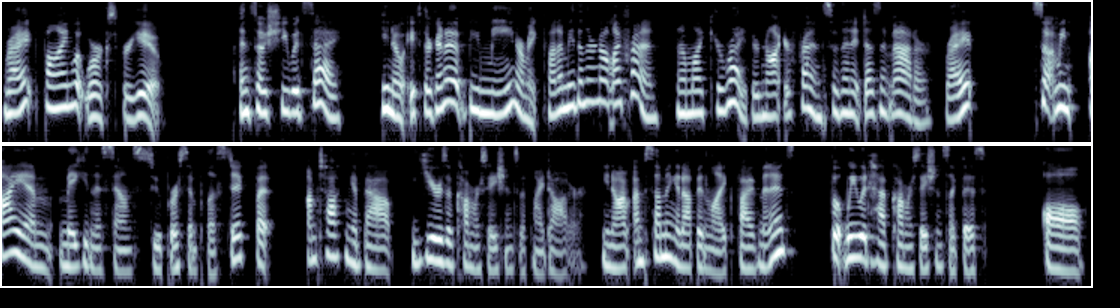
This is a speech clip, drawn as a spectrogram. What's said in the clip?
right? Find what works for you. And so she would say, you know, if they're going to be mean or make fun of me, then they're not my friend. And I'm like, you're right. They're not your friend. So then it doesn't matter, right? So, I mean, I am making this sound super simplistic, but I'm talking about years of conversations with my daughter. You know, I'm, I'm summing it up in like five minutes, but we would have conversations like this all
